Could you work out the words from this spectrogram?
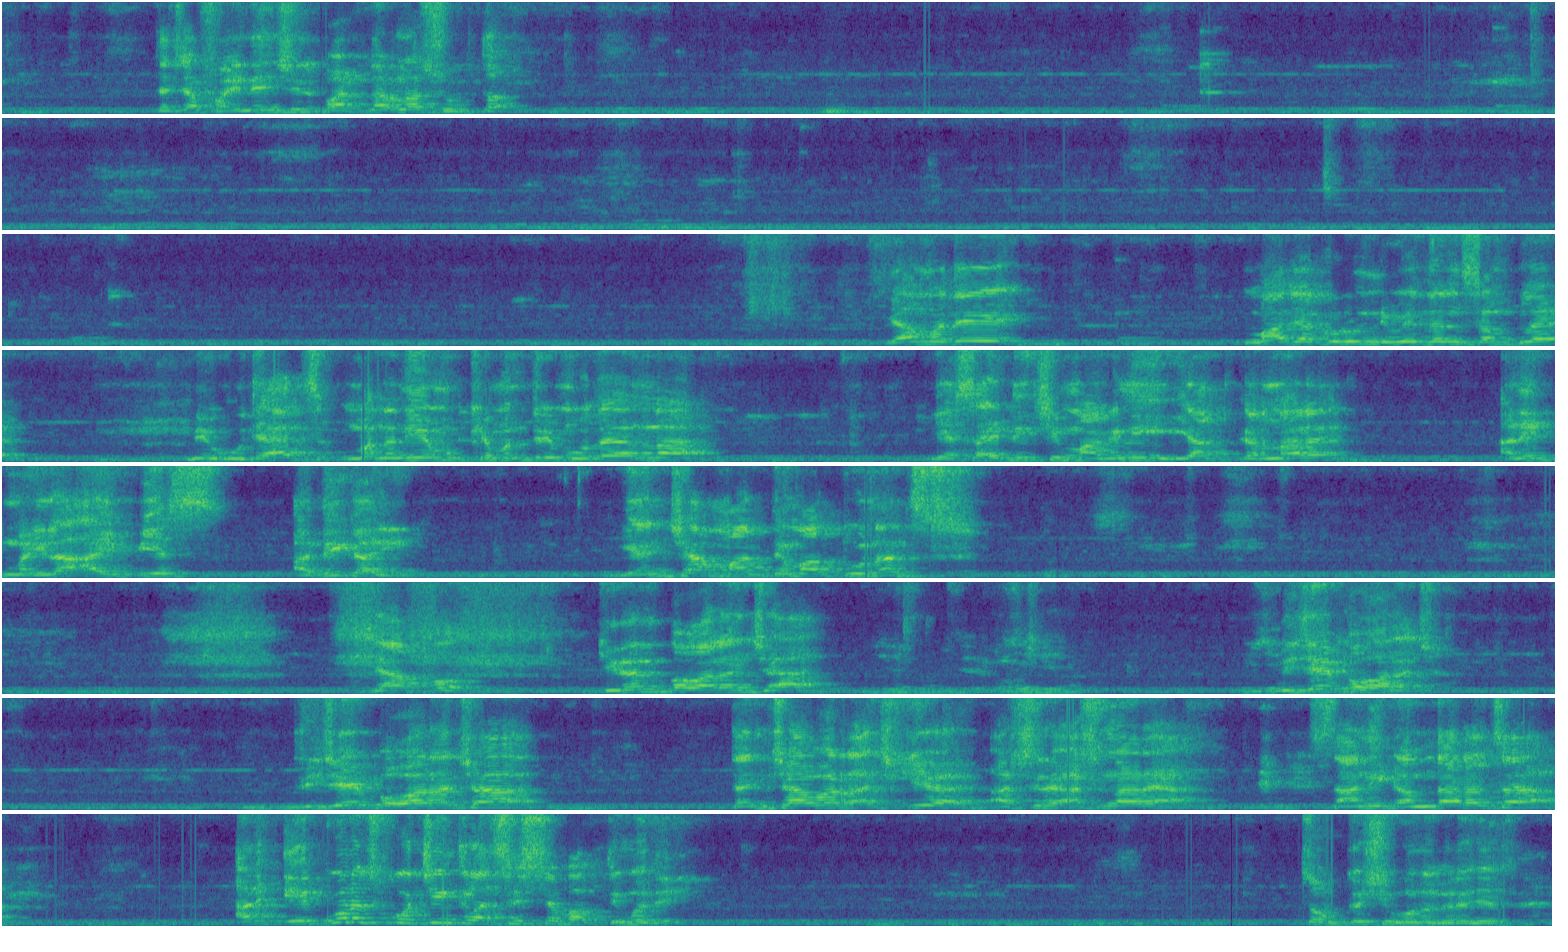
त्याच्या फायनान्शियल पार्टनरला शोधतं यामध्ये माझ्याकडून निवेदन संपलंय. मी उद्याच माननीय मुख्यमंत्री महोदयांना एस आय टीची मागणी यात करणार आहे. आणि एक महिला आय पी एस अधिकारी यांच्या माध्यमातूनच या प- किरण पवारांच्या विजय पवाराच्या विजय पवाराच्या त्यांच्यावर राजकीय आश्रय असणाऱ्या स्थानिक आमदाराचा आणि एकूणच कोचिंग क्लासेसच्या बाबतीमध्ये चौकशी होणं गरजेचं आहे.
